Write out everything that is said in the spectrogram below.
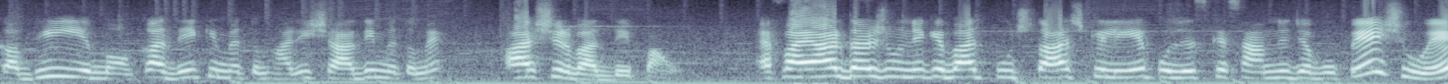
कभी ये मौका दे कि मैं तुम्हारी शादी में तुम्हें आशीर्वाद दे पाऊँ। एफआईआर दर्ज होने के बाद पूछताछ के लिए पुलिस के सामने जब वो पेश हुए,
